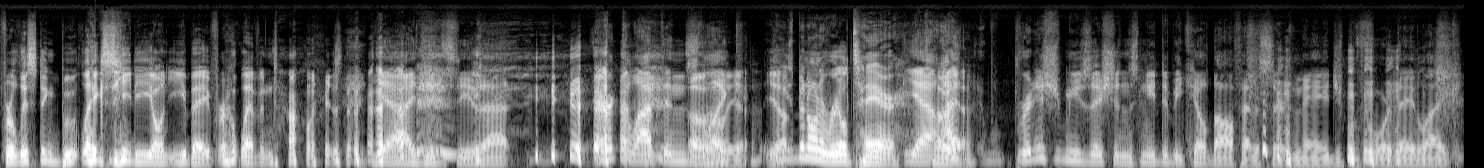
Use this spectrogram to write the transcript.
for listing bootleg CD on eBay for $11. Yeah, I did see that. Eric Clapton's Oh, hell like, yeah. yeah. he's been on a real tear yeah, Oh, I, yeah. British musicians need to be killed off at a certain age before they like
